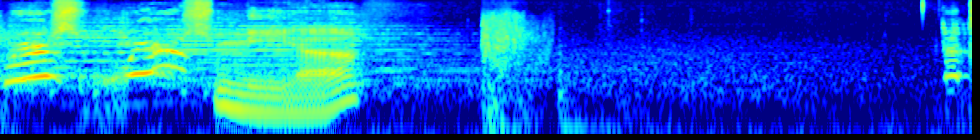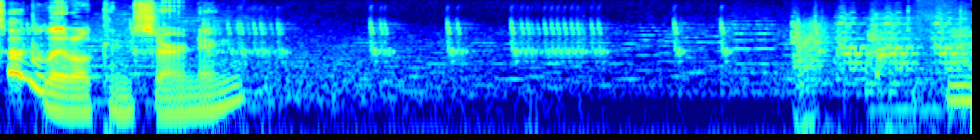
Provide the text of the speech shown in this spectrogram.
Where's where's Mia? That's a little concerning. Hmm.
